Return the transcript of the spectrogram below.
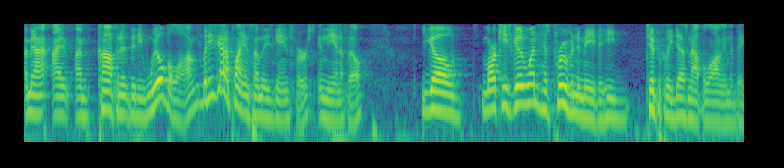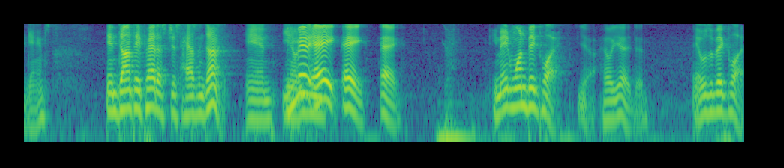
I mean, I, I I'm confident that he will belong, but he's got to play in some of these games first in the NFL. You go Marquise Goodwin has proven to me that he typically does not belong in the big games, and Dante Pettis just hasn't done it. And you You know, made, hey, hey, hey. he made one big play. Yeah, hell yeah, he did. It was a big play.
